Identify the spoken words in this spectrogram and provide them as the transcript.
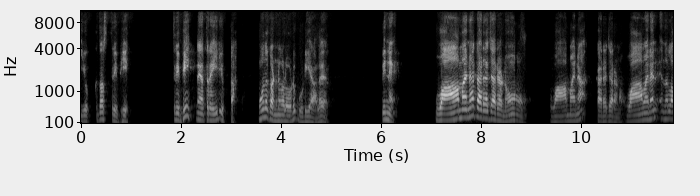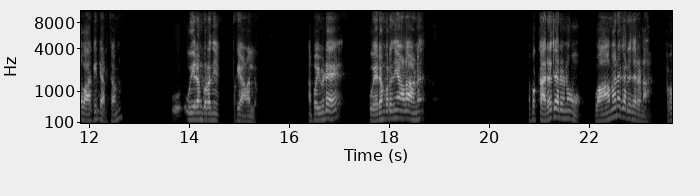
യുക്ത സ്ത്രിഭി സ്ത്രിഭി നേത്രയിൽ യുക്ത മൂന്ന് കണ്ണുകളോട് കൂടിയ ആൾ. പിന്നെ വാമന കരചരണോ വാമന കരചരണോ വാമനൻ എന്നുള്ള വാക്കിന്റെ അർത്ഥം ഉയരം കുറഞ്ഞ ഒക്കെ ആണല്ലോ അപ്പൊ ഇവിടെ ഉയരം കുറഞ്ഞ ആളാണ്. അപ്പൊ കരചരണോ? വാമന കരചരണ. അപ്പൊ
